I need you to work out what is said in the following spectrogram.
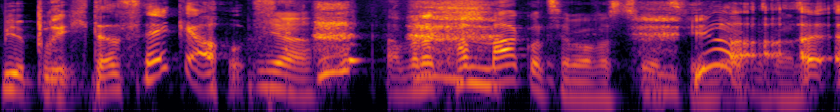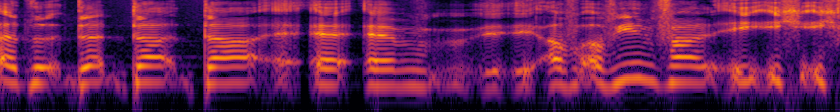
mir bricht das Heck aus. Ja, aber da kann Marc uns ja mal was zu erzählen. Ja, also da, da, da äh, äh, auf, auf jeden Fall, ich, ich,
